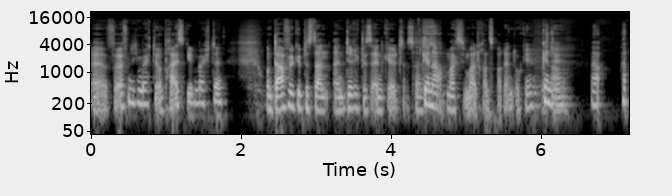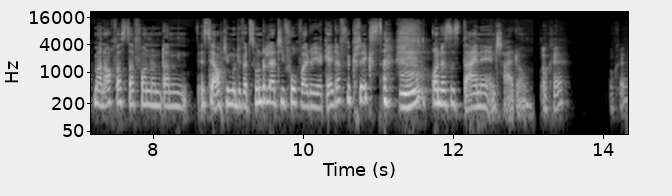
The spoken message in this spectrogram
äh, veröffentlichen möchte und preisgeben möchte. Und dafür gibt es dann ein direktes Entgelt. Das heißt, genau. maximal transparent, okay? Verstehe. Genau. Ja hat man auch was davon und dann ist ja auch die Motivation relativ hoch, weil du ja Geld dafür kriegst. Mhm. Und das ist deine Entscheidung. Okay. Okay.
